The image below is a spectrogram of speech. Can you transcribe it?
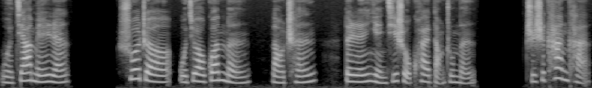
我家没人。说着，我就要关门。老陈的人眼疾手快，挡住门，只是看看，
